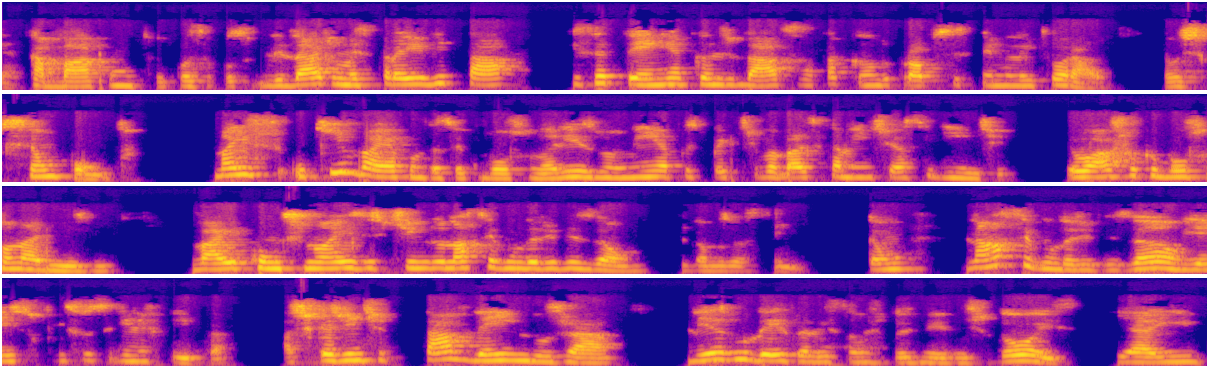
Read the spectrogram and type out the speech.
acabar com, com essa possibilidade, mas para evitar que você tenha candidatos atacando o próprio sistema eleitoral. Eu acho que isso é um ponto. Mas o que vai acontecer com o bolsonarismo, minha perspectiva basicamente é a seguinte: eu acho que o bolsonarismo vai continuar existindo na segunda divisão, digamos assim. Então, na segunda divisão, e é isso que isso significa, acho que a gente está vendo já, mesmo desde a eleição de 2022, e aí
